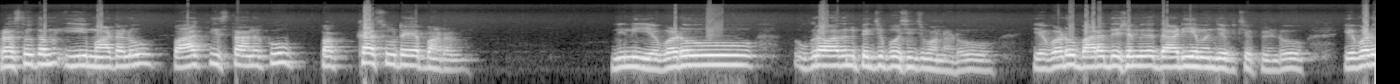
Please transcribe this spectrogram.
ప్రస్తుతం ఈ మాటలు పాకిస్తాన్కు పక్కా సూట్ అయ్యే మాటలు. నిన్ను ఎవడూ ఉగ్రవాదాన్ని పెంచి పోషించమన్నాడు? ఎవడు భారతదేశం మీద దాడి చేయమని చెప్పి చెప్పిండు? ఎవడు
